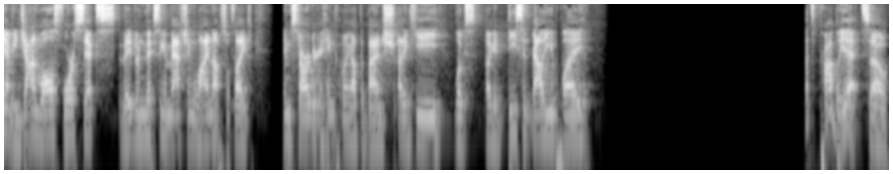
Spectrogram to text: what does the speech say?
yeah, I mean, John Wall's 4 6. They've been mixing and matching lineups with like him starting or him coming out the bench. I think he looks like a decent value play. That's probably it. So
